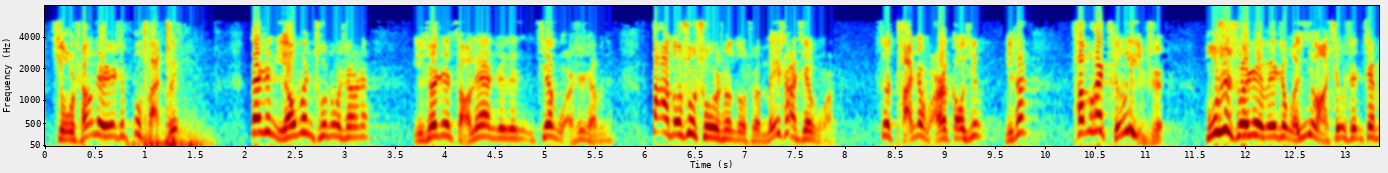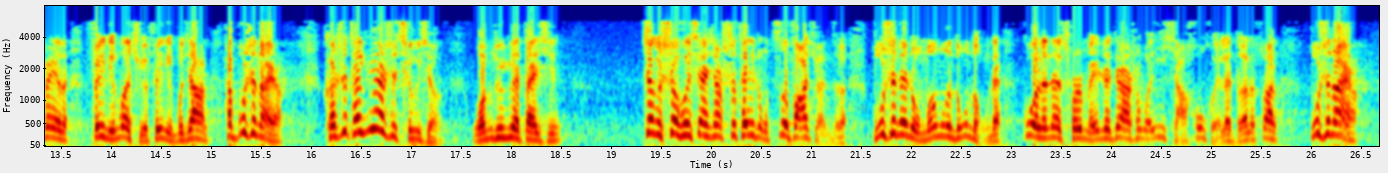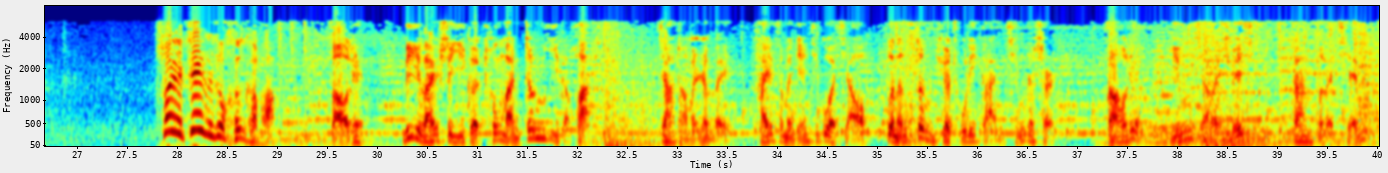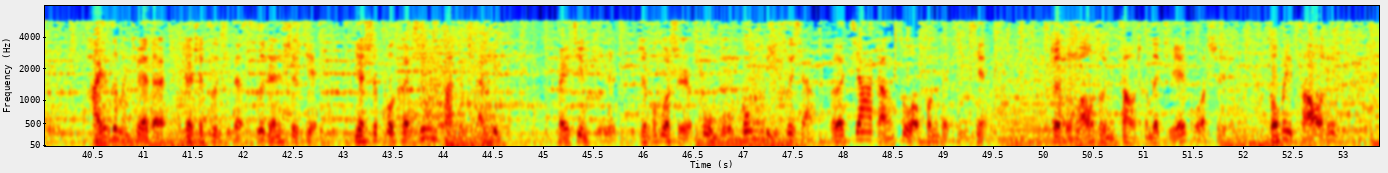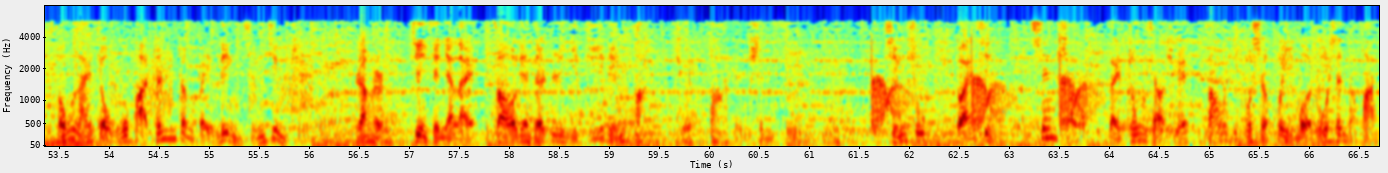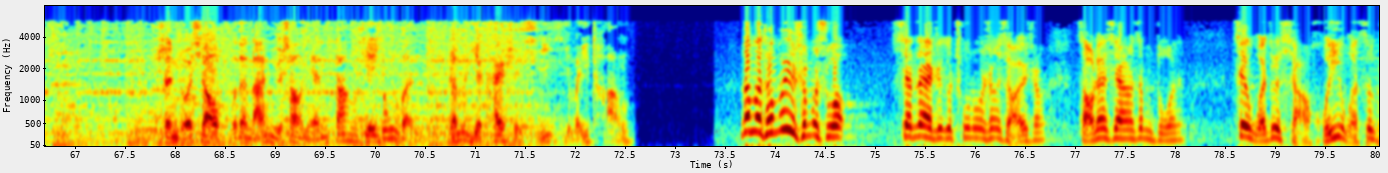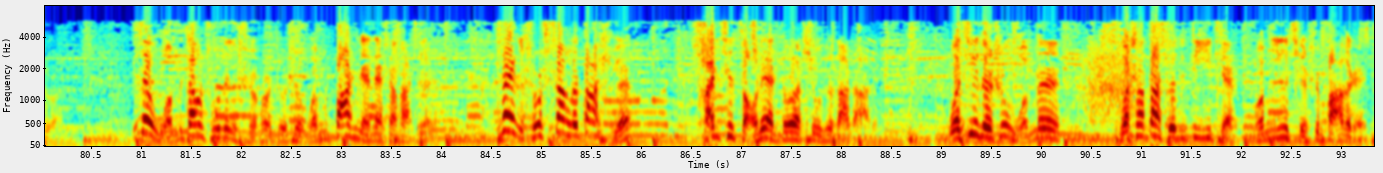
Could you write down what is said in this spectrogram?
九成的人是不反对。但是你要问初中生呢，你说这早恋这个结果是什么呢？大多数初中生都说没啥结果，就谈着玩高兴。你看他们还挺理智，不是说认为这我一往情深，这辈子非你莫娶，非你不嫁了，还不是那样。可是他越是清醒，我们就越担心，这个社会现象是他一种自发选择，不是那种懵懵懂懂的过了那村没这店，说我一想后悔了，得了算了，不是那样。所以这个就很可怕。早恋历来是一个充满争议的话题，家长们认为孩子们年纪过小，不能正确处理感情的事儿。早恋影响了学习，耽误了前途。孩子们觉得这是自己的私人世界，也是不可侵犯的权利。被禁止只不过是父母功利思想和家长作风的体现。这种矛盾造成的结果是，所谓早恋，从来就无法真正被令行禁止。然而，近些年来，早恋的日益低龄化却发人深思。情书、短信、牵手，在中小学早已不是讳莫如深的话题。身着校服的男女少年当街拥吻，人们也开始习以为常。那么他为什么说现在这个初中生、小学生早恋现象这么多呢？这我就想回忆我自个儿，在我们当初那个时候，就是我们八十年代上大学的，那个时候上了大学，谈起早恋都要羞羞答答的。我记得是我们我上大学的第一天，我们一个寝室八个人，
